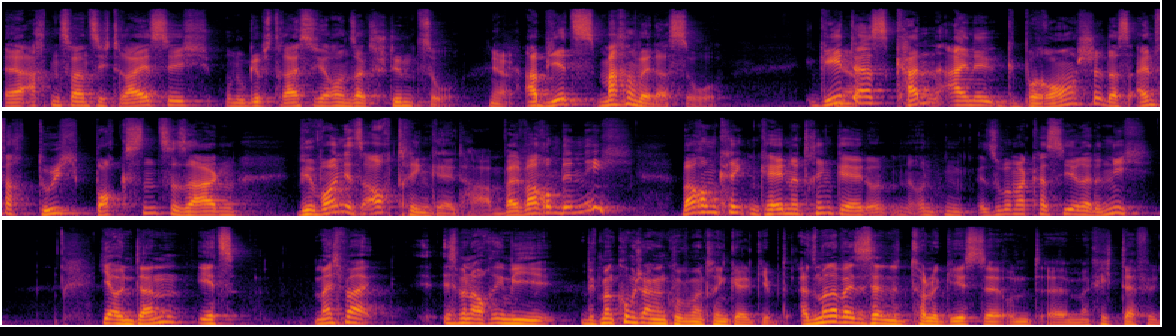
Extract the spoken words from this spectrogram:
äh, 28,30 und du gibst 30 Euro und sagst, stimmt so. Ja. Ab jetzt machen wir das so. Geht Ja. das? Kann eine Branche das einfach durchboxen, zu sagen, wir wollen jetzt auch Trinkgeld haben? Weil warum denn nicht? Warum kriegt ein Kellner Trinkgeld und, und ein Supermarktkassierer denn nicht? Ja, und dann jetzt, manchmal ist man auch irgendwie, wird man komisch angeguckt, wenn man Trinkgeld gibt. Also normalerweise ist ja eine tolle Geste und äh, man kriegt dafür,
